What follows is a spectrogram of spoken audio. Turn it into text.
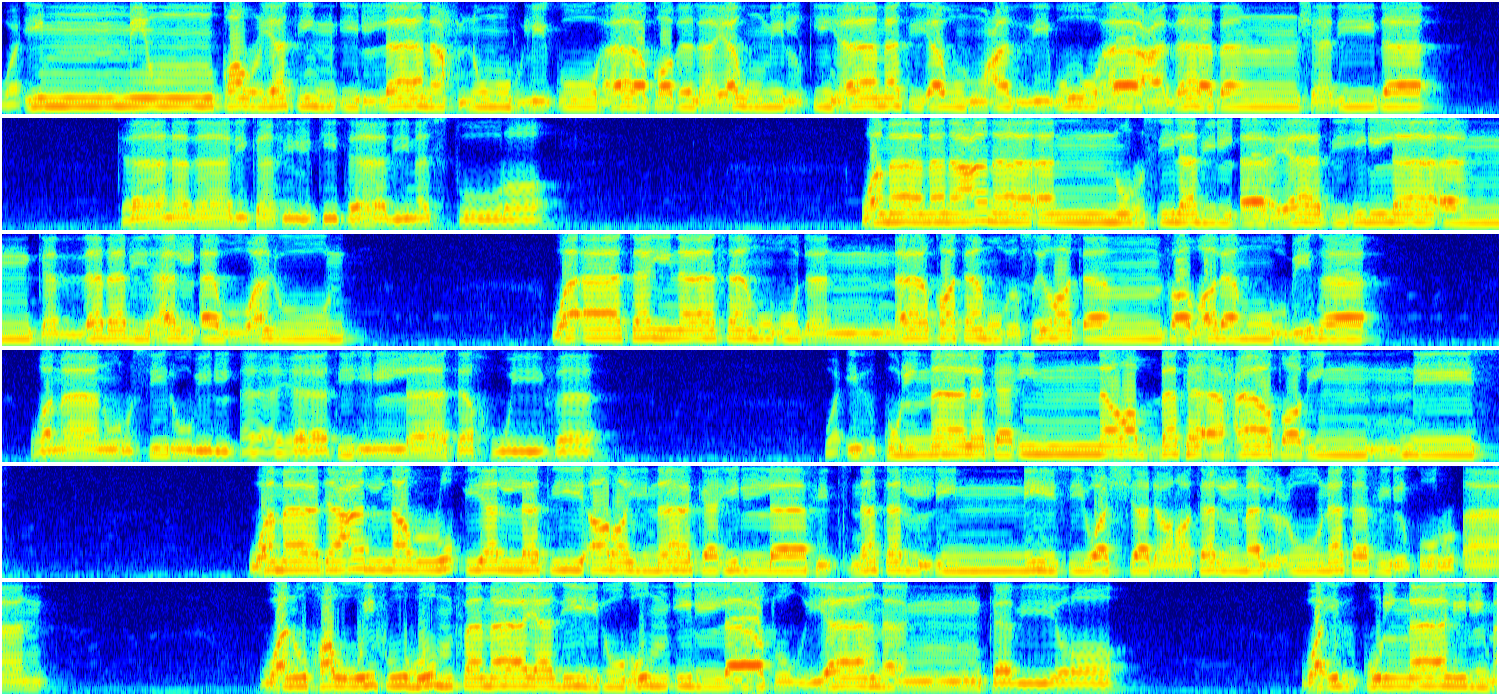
وان من قريه الا نحن مهلكوها قبل يوم القيامه أو معذبوها عذابا شديدا كان ذلك في الكتاب مستورا وما منعنا ان نرسل بالايات الا ان كذب بها الاولون واتينا ثمود الناقه مبصره فظلموا بها وما نرسل بالايات الا تخويفا واذ قلنا لك ان ربك احاط بالنيس وما جعلنا الرؤيا التي اريناك الا فتنه للنيس والشجره الملعونه في القران ونخوفهم فما يزيدهم إلا طغيانا كبيرا. وإذ قلنا للملائكة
